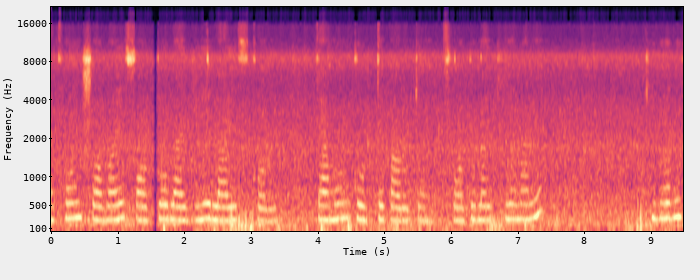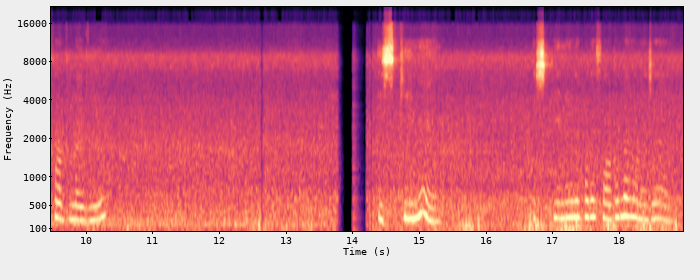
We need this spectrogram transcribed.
এখন সবাই ফটো লাগিয়ে লাইভ করে। কেমন করতে পারো তো? ফটো লাগিয়ে মানে? কীভাবে ফটো লাগিয়ে? স্ক্রিনে? স্ক্রিনের উপরে ফটো লাগানো যায়?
